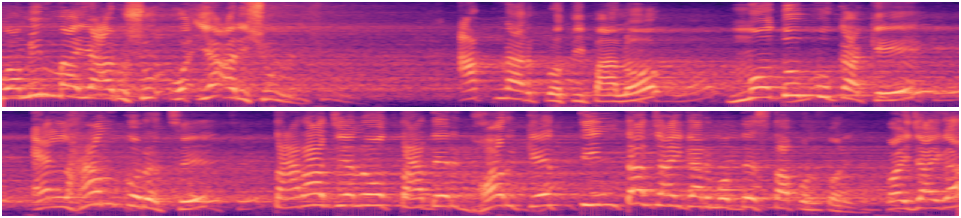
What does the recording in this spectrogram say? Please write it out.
ওয়ামিম্মা ইয়ারুসু ইয়ারিসু আপনার প্রতিপালক মধু পোকাকে এলহাম করেছে, তারা যেন তাদের ঘরকে তিনটা জায়গার মধ্যে স্থাপন করে। কয় জায়গা?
